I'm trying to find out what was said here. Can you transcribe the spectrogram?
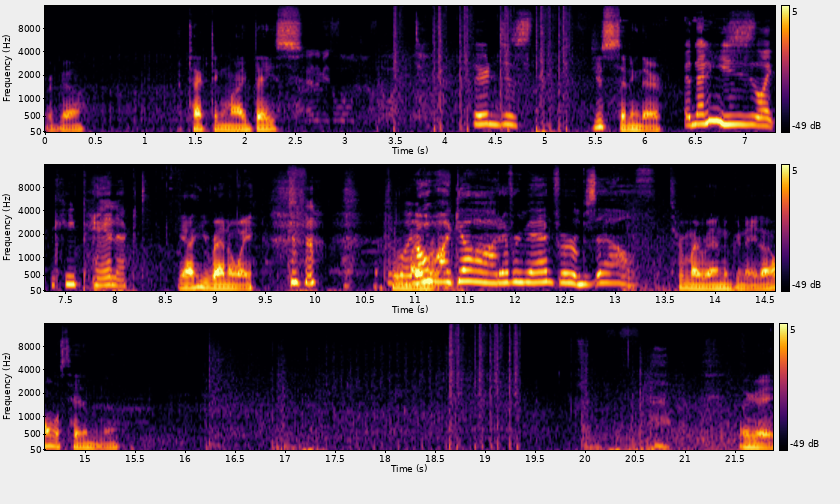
here we go. Protecting my base. they're just. Just sitting there. And then he's like, he panicked. Yeah, he ran away. I He's threw, like, my, oh my god, every man for himself. threw my random grenade. I almost hit him though. Okay,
